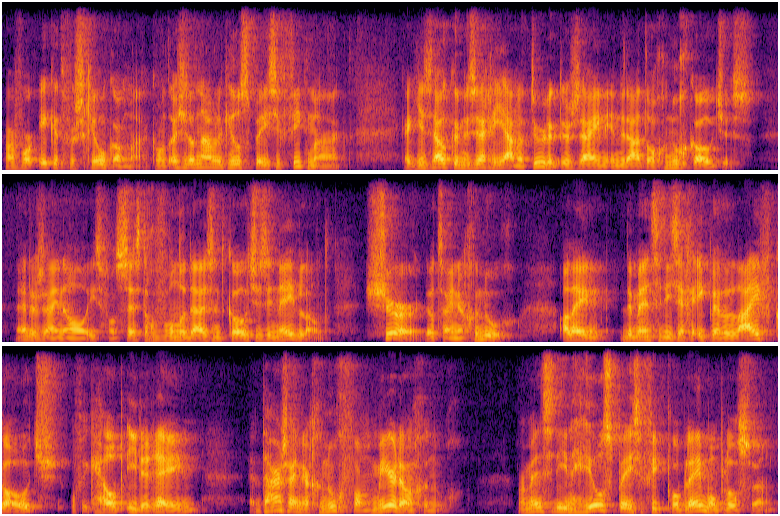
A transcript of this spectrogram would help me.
Waarvoor ik het verschil kan maken. Want als je dat namelijk heel specifiek maakt, kijk, je zou kunnen zeggen, ja natuurlijk, er zijn inderdaad al genoeg coaches. er zijn al iets van 60 of 100.000 coaches in Nederland. Sure, dat zijn er genoeg. Alleen de mensen die zeggen ik ben life coach of ik help iedereen, daar zijn er genoeg van, meer dan genoeg. Maar mensen die een heel specifiek probleem oplossen,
